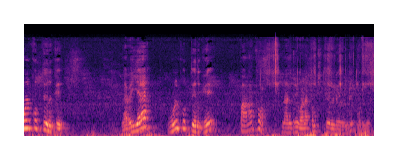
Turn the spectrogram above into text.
உள்குத்து இருக்குது நிறைய உள்குத்து இருக்குது பார்ப்போம். நன்றி வணக்கம். சித்தூரிலிருந்து முடியும்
